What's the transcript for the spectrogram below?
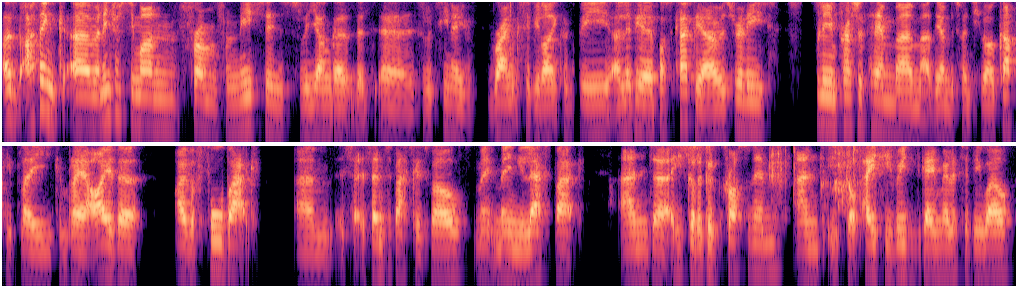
I, think um, an interesting one from from Nice's sort of younger, uh, sort of teenage ranks, if you like, would be Olivier Boscagli. I was really, really impressed with him um, at the Under Twenty World Cup. He play, he can play either either fullback, um, centre back as well, ma- mainly left back, and uh, he's got a good cross on him, and he's got pace. He reads the game relatively well.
